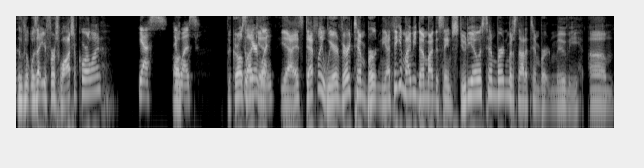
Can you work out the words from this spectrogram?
was that your first watch of Coraline? Yes, it Oh, was. The girls a like it. one. Yeah, it's definitely weird. Very Tim Burton. I think it might be done by the same studio as Tim Burton, but it's not a Tim Burton movie. Um,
